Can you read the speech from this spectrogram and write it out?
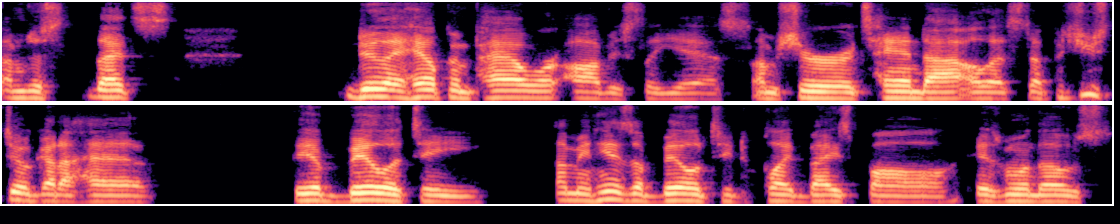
I'm just that's. Do they help empower? Obviously, yes. I'm sure it's hand eye, all that stuff, but you still got to have the ability. I mean, his ability to play baseball is one of those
